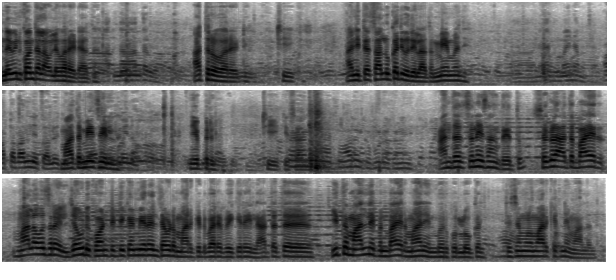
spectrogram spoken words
नवीन कोणत्या लावल्या व्हरायटी आता? अथर्व व्हरायटी ठीक आहे. आणि त्या चालू कधी होतील आता? मे मध्ये. आता बांधणी चालू आहे. मग आता मेच येईल एप्रिल. ठीक आहे चालेल. अंदाजचं नाही? सांगता येतो सगळं आता बाहेर मालावच राहील. जेवढी क्वांटिटी कमी राहील तेवढं मार्केट बऱ्यापैकी राहील. आता तर इथं माल नाही पण बाहेर माल आहे ना भरपूर लोकल त्याच्यामुळे मार्केट नाही मालाला.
